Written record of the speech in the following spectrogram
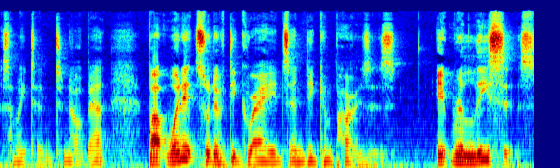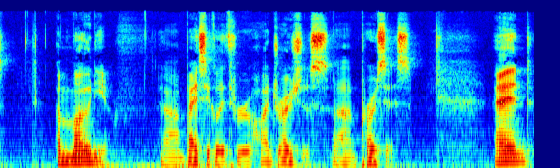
something to, to know about. But when it sort of degrades and decomposes, it releases ammonia, uh, basically through hydrolysis uh, process. And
